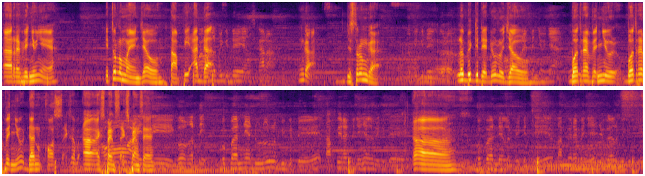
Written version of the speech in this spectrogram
eh, revenue-nya ya, itu lumayan jauh. Tapi ada lebih gede yang sekarang. Enggak, justru enggak, Lebih gede dulu. lebih gede dulu jauh. Revenue-nya. Buat revenue, buat revenue dan cost eh, expense oh, expense ya. Gue ngerti. Bebannya dulu lebih gede, tapi revenue-nya lebih gede. Eh, Bebannya lebih gede, tapi revenue-nya juga lebih gede.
